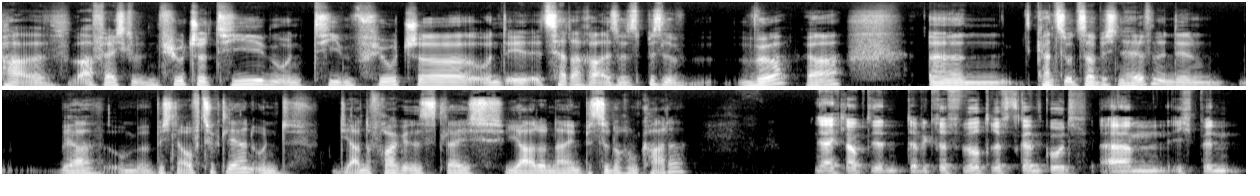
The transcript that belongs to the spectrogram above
äh, vielleicht ein Future Team und Team Future und etc. Also es ist ein bisschen wirr, ja. Ähm, kannst du uns da ein bisschen helfen in den ja, um ein bisschen aufzuklären. Und die andere Frage ist gleich ja oder nein, bist du noch im Kader? Ja, ich glaube, der, der, Begriff wird trifft es ganz gut. Ähm, ich bin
